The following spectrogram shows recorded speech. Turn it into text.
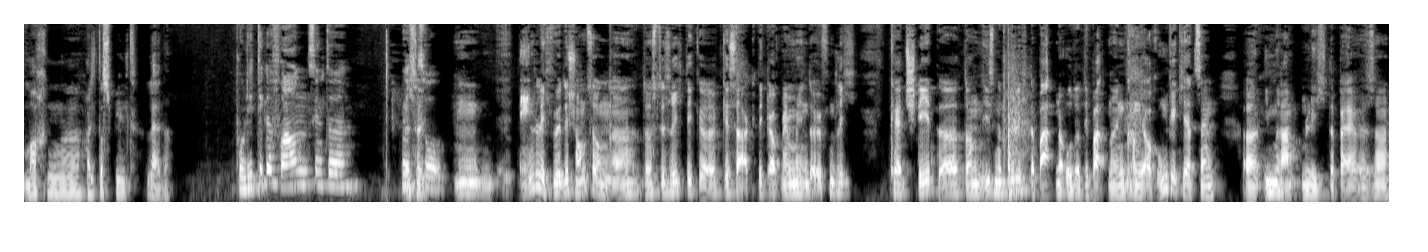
machen äh, halt das Bild, leider. Politikerfrauen sind da nicht Also, so. mh, Ähnlich würde ich schon sagen. äh, Du hast das richtig äh, gesagt. Ich glaube, wenn man in der Öffentlichkeit steht, äh, dann ist natürlich der Partner oder die Partnerin kann ja auch umgekehrt sein, äh, im Rampenlicht dabei. Also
